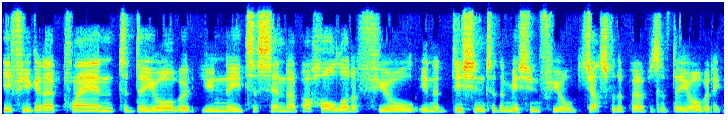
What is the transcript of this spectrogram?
if you're going to plan to deorbit, you need to send up a whole lot of fuel in addition to the mission fuel just for the purpose of deorbiting.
